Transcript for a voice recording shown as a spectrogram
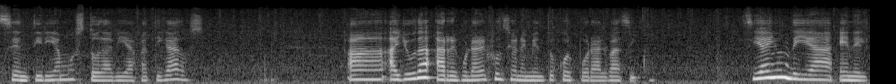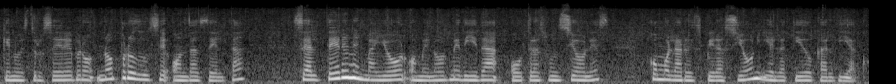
sentiríamos todavía fatigados. Ah, ayuda a regular el funcionamiento corporal básico. Si hay un día en el que nuestro cerebro no produce ondas delta, se alteran en mayor o menor medida otras funciones como la respiración y el latido cardíaco.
